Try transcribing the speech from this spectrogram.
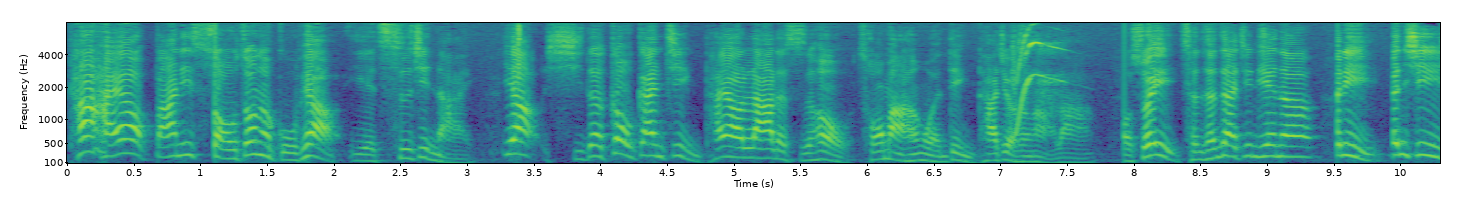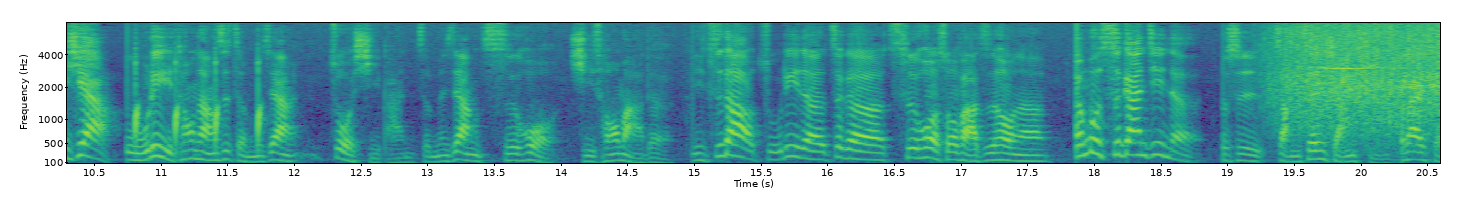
他还要把你手中的股票也吃进来，要洗得够干净，他要拉的时候筹码很稳定，他就很好拉。哦，所以晨晨在今天呢，跟你分析一下主力通常是怎么这样做洗盘，怎么这样吃货洗筹码的。你知道主力的这个吃货手法之后呢，全部吃干净了。就是掌声响起，拍拍手，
